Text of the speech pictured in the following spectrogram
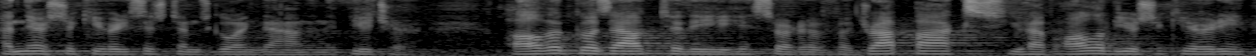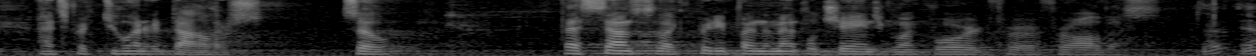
and their security systems going down in the future. All of it goes out to the sort of Dropbox. You have all of your security, and it's for $200. So that sounds like pretty fundamental change going forward for, for all of us. Yeah.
